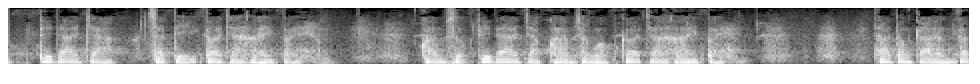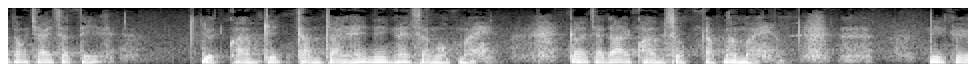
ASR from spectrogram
บที่ได้จากสติก็จะหายไป ความสุขที่ได้จากความสงบก็จะหายไป ถ้าต้องการก็ต้องใช้สติ หยุดความคิดทำใจให้นิ่งให้สงบใหม่ ก็จะได้ความสุขกลับมาใหม่ นี่คือ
